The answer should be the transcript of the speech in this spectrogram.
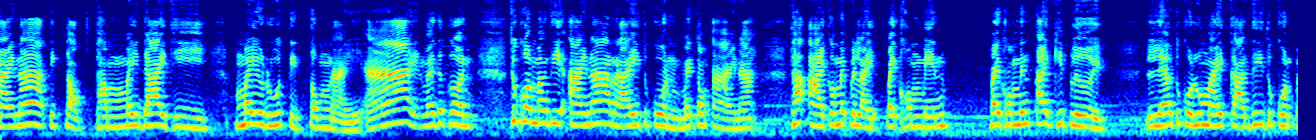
นายหน้าติ๊กตอกทำไม่ได้ที ไม่รู้ติดตรงไหน อ่า เห็นไหมทุกคน ทุกคนบางทีอายหน้าไรทุกคนไม่ต้องอายนะ ถ้าอายก็ไม่เป็นไรไปคอมเมนต์ไปคอมเมนต์ใต้คลิปเลย แล้วทุกคนรู้ไหมการที่ทุกคนไป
